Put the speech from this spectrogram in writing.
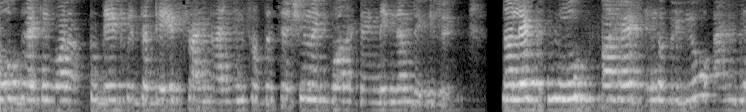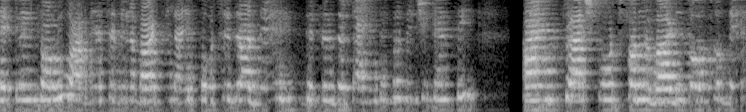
hope that you are up to date with the dates and timings of the session and you are attending them regularly. Now let's move ahead in the video and let me inform you 7 Nabard's live courses are there. This is the timetable which you can see and crash course for Nabard is also there.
